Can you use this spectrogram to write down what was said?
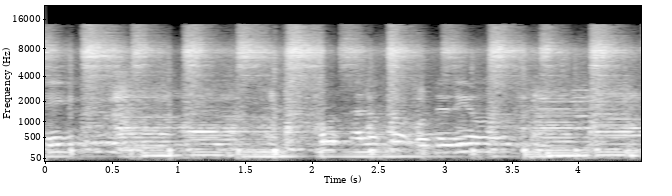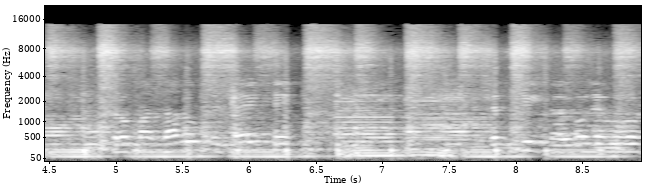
diferente Busca los ojos de Dios. Nuestro pasado presente. Necesita algo de amor.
